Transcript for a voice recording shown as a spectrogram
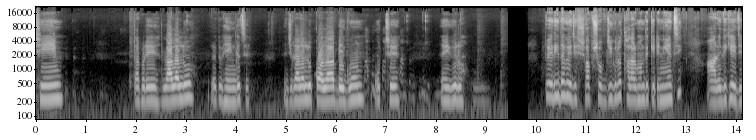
ছিম, তারপরে লাল আলু, এটা তো ভেঙে গেছে যে লাল আলু, কলা, বেগুন উচ্ছে এইগুলো। তো এদিকে দেখো, এই যে সব সবজিগুলো থালার মধ্যে কেটে নিয়েছি। আর এদিকে এই যে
